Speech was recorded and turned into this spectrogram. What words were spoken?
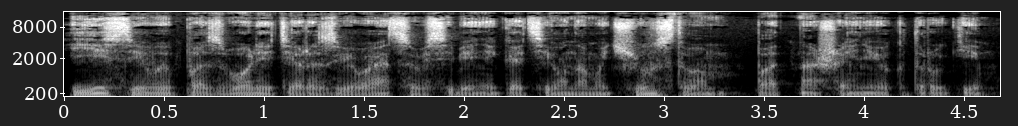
Если вы позволите развиваться в себе негативным чувствам по отношению к другим,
